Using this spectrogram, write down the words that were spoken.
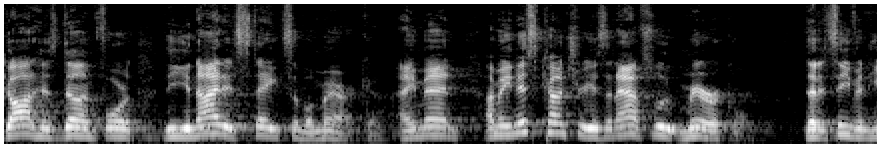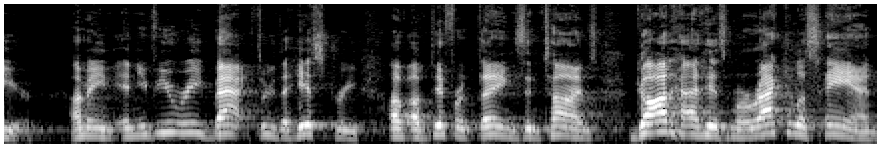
God has done for the United States of America. Amen. I mean, this country is an absolute miracle that it's even here. I mean, and if you read back through the history of, of different things and times, God had his miraculous hand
